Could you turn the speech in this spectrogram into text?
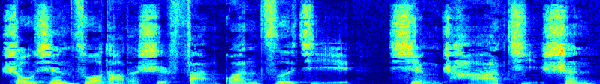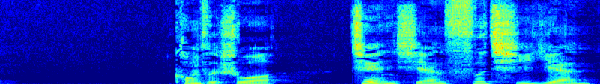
首先做到的是反观自己，省察己身。孔子说：“见贤思齐焉，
